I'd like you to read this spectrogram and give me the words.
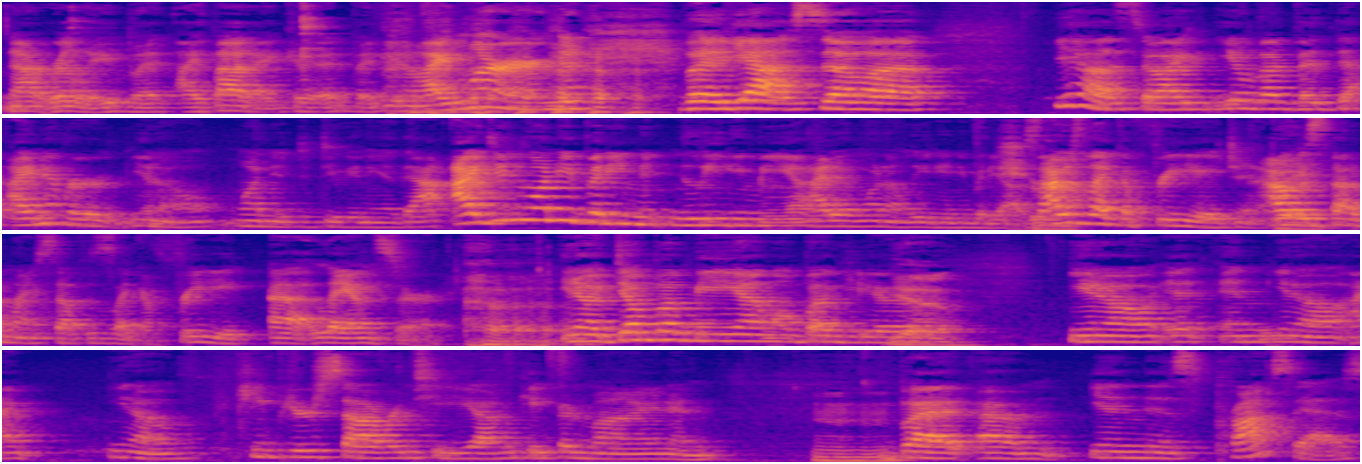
Not really, but I thought I could. But you know, I learned. but yeah, so uh, yeah, so I you know, but but I never you know wanted to do any of that. I didn't want anybody leading me. I didn't want to lead anybody else. Sure. I was like a free agent. I always thought of myself as like a free uh, lancer. you know, don't bug me, I won't bug you. Yeah. You know, it, and you know, I you know keep your sovereignty. I'm keeping mine, and Mm-hmm. but um, in this process,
